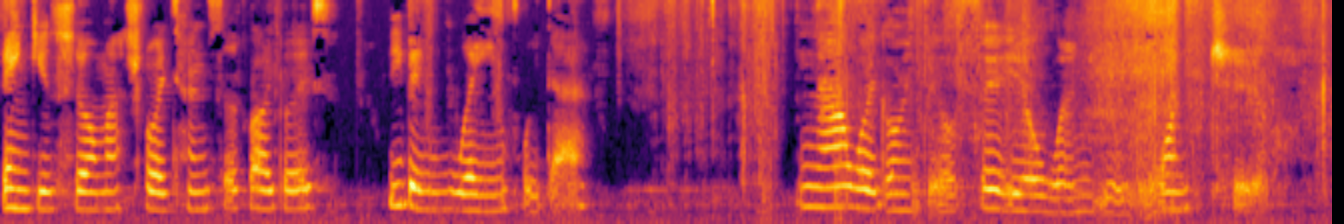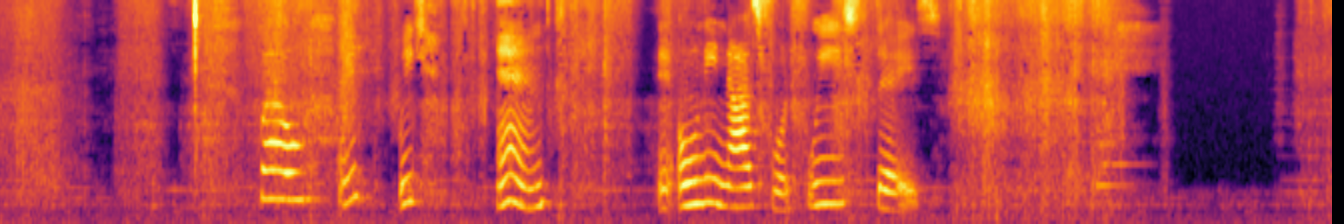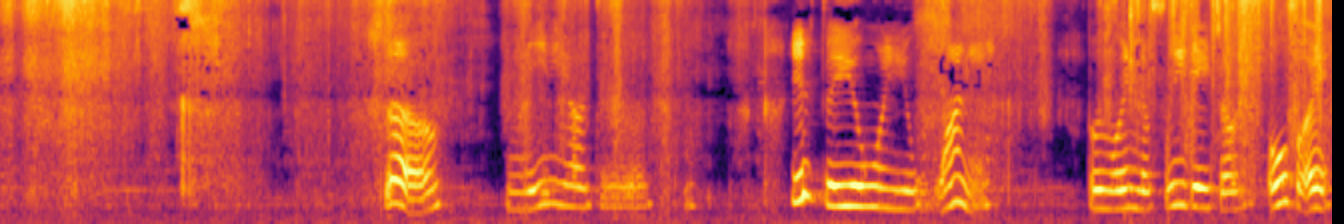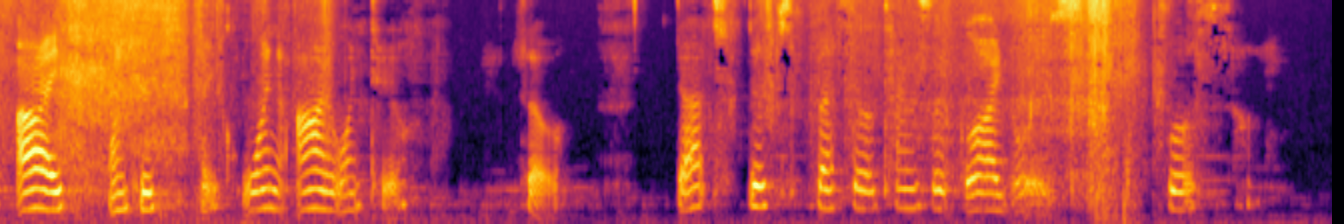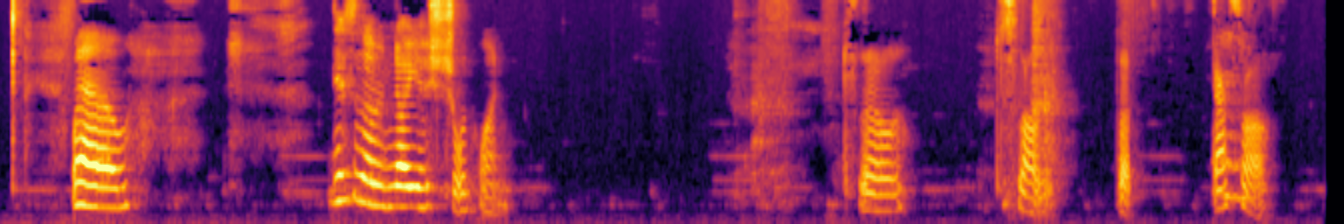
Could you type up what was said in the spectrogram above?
Thank you so much for 10 subscribers. We've been waiting for that. Now we're going to video when you want to. Well, we, we can, it only lasts for three days. So, maybe I'll do this video when you want it. But when the three days are over, I want to like when I want to. So, that's the special 10 subscribers. Well, this is another short one. So, sorry, but that's all.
